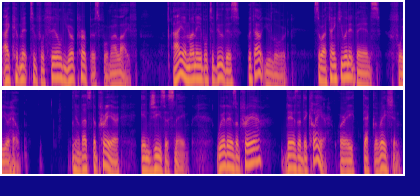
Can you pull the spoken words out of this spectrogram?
I commit to fulfill your purpose for my life. I am unable to do this without you, Lord, so I thank you in advance for your help. Now, that's the prayer in Jesus' name. Where there's a prayer, there's a declare or a declaration.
